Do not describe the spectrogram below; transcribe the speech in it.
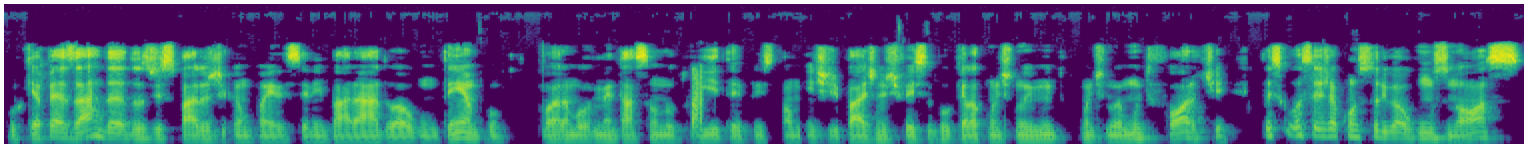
Porque apesar da, dos disparos de campanha serem parados há algum tempo, embora a movimentação no Twitter, principalmente de páginas de Facebook, ela continue muito, continua muito forte, depois que você já construiu alguns nós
